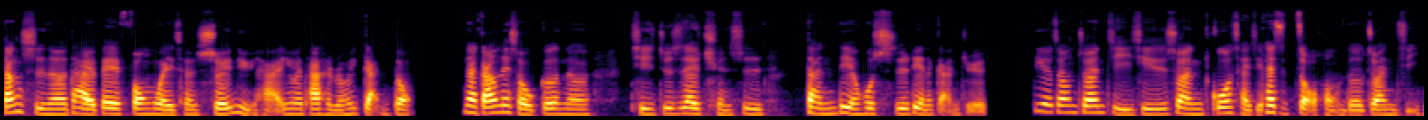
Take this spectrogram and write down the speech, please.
当时呢，她还被封为成水女孩，因为她很容易感动。那刚刚那首歌呢，其实就是在诠释单恋或失恋的感觉。第二张专辑其实算郭采洁开始走红的专辑，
